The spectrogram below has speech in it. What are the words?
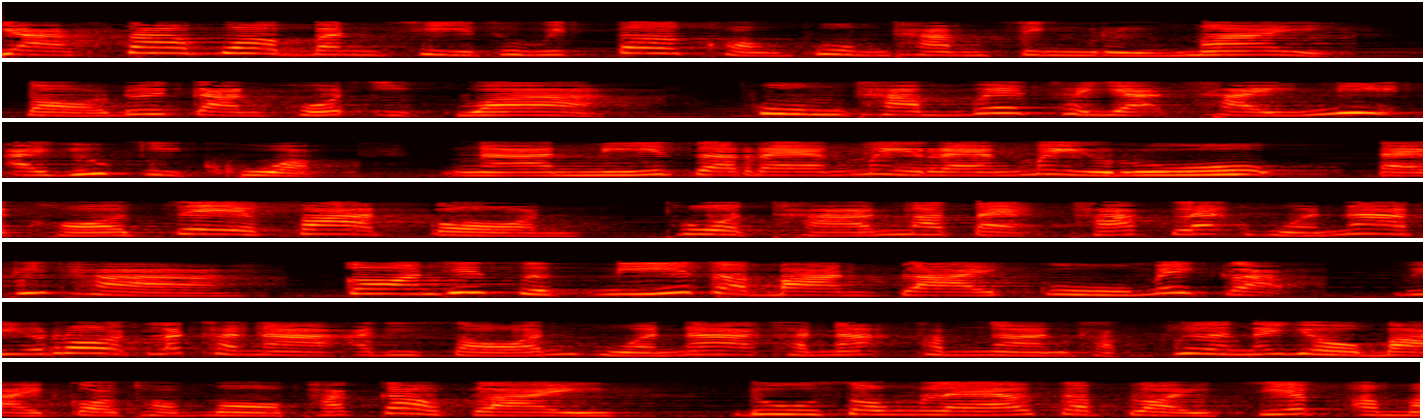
อยากทราบว่าบัญชีทวิตเตอร์ของภูมิธรรมจริงหรือไม่ ต่อด้วยการโพสต์อีกว่า ภูมิธรรมเวชยชัยนี่อายุกี่ขวบ งานนี้จะแรงไม่แรงไม่รู้ แต่ขอเจ้ฟาดก่อน โทษฐานมาแตะพักและหัวหน้าพิธาก่อนที่ศึกนี้จะบานปลายกูไม่กลับ วิโรธลัคนาอดิศรหัวหน้าคณะทำงานขับเคลื่อนนโยบายกทมพักเก้าไกล ดูทรงแล้วจะปล่อยเจี๊ยบอม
